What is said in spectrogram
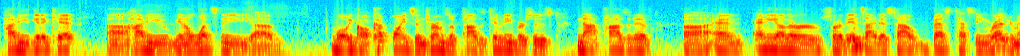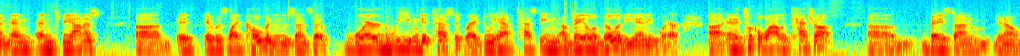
How do you get a kit? Uh, how do you, you know, what's the uh, what we call cut points in terms of positivity versus not positive, uh, and any other sort of insight as to how best testing regimen. And and to be honest, uh, it it was like COVID in the sense that where do we even get tested, right? Do we have testing availability anywhere? Uh, and it took a while to catch up, uh, based on you know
